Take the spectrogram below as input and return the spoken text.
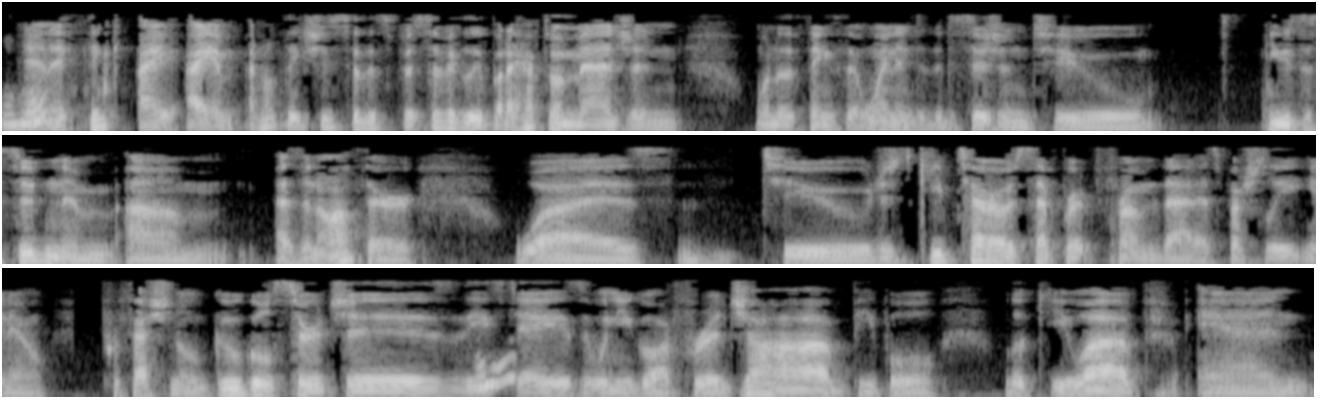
And I think I, I I don't think she said this specifically, but I have to imagine one of the things that went into the decision to use a pseudonym um, as an author was to just keep tarot separate from that, especially, you know, professional Google searches these days. When you go out for a job, people look you up and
